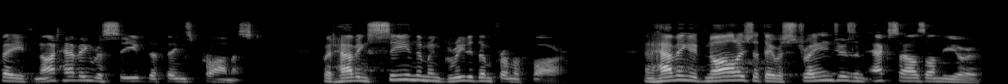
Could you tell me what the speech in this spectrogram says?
faith, not having received the things promised but having seen them and greeted them from afar, and having acknowledged that they were strangers and exiles on the earth.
